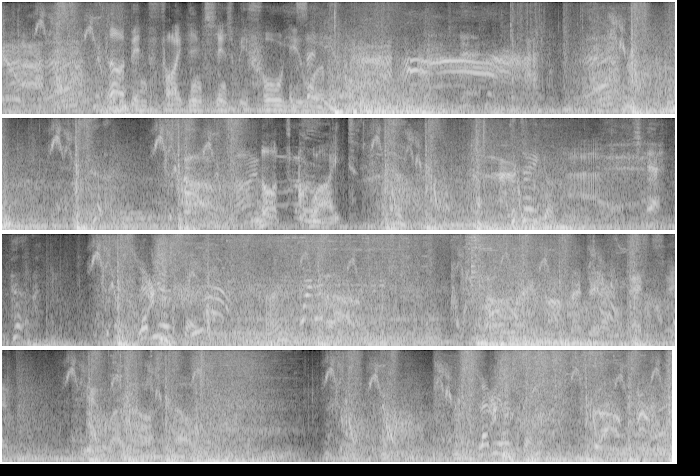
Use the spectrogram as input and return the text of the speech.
you! I've been fighting since before you were. Incendio. Not quite. Protego. Levioso. Always on the defensive! You won't last long. Levioso.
